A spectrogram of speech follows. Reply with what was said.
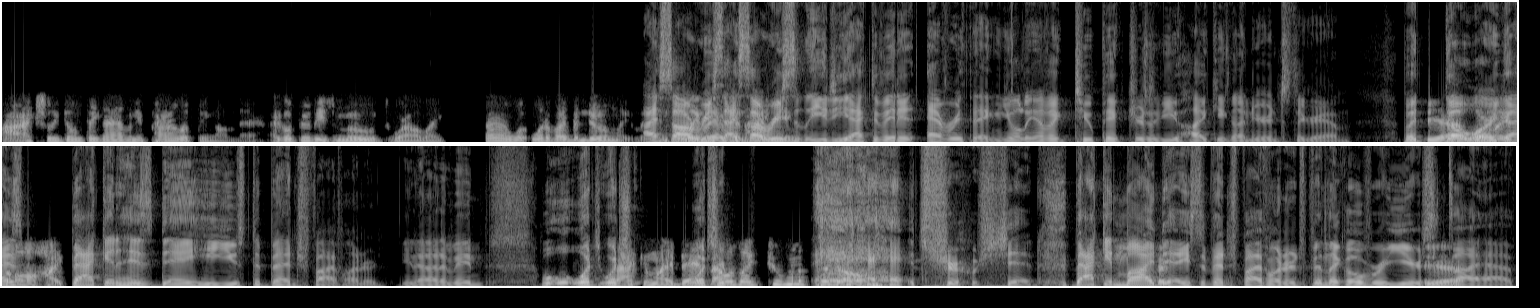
I actually don't think I have any powerlifting on there. I go through these moods where I'll like, oh, what, what have I been doing lately? I And so saw lately rec- I saw hiking. recently you deactivated everything. You only have like two pictures of you hiking on your Instagram. But Yeah, don't well, worry, guys. Back in his day, he used to bench 500. You know what I mean? What, what, what's Back in my day, that your- was like two months ago. it's true shit. Back in my day, I used to bench 500. It's been like over a year since Yeah. I have.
